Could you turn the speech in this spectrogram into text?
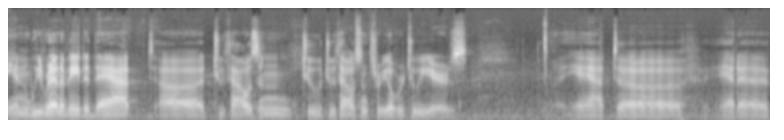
and we renovated that uh, 2002, 2003, over two years at uh, at a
